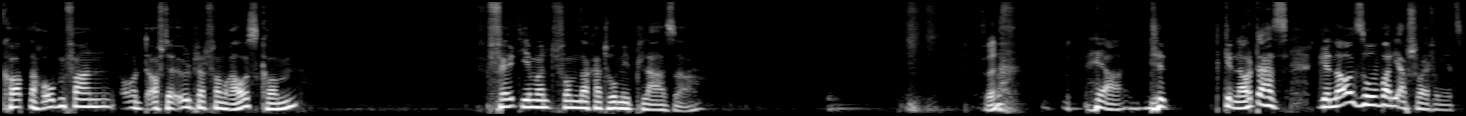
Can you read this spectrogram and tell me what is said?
Förderkorb nach oben fahren und auf der Ölplattform rauskommen, fällt jemand vom Nakatomi Plaza. Was? Ja, genau das. Genau so war die Abschweifung jetzt.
